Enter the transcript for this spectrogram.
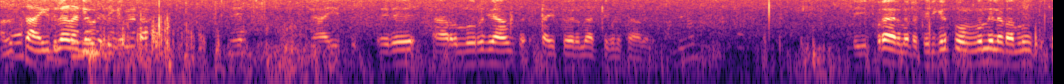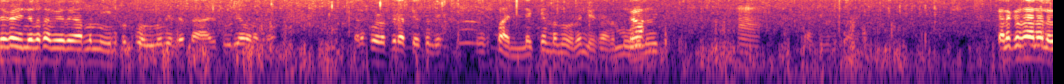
അത് സൈഡിലാണ് അടികൊണ്ടിരിക്കുന്നത് നൈസ് ഒരു അറുന്നൂറ് ഗ്രാം സൈസ് വരുന്ന അടിപൊളി സാധനം. ഡീപ്പറായിരുന്നു കേട്ടോ ശരിക്കും പൊങ്ങുന്നില്ല കേട്ടോ നമ്മൾ ഉച്ച കഴിഞ്ഞുള്ള സമയത്ത് കാരണം മീനിപ്പോൾ പൊങ്ങുന്നില്ല. താഴെ നടക്കാം അങ്ങനെ കുഴപ്പമില്ല. അത്യാവശ്യം ഈ പല്ലൊക്കെ ഉണ്ടെന്ന് തോന്നുന്നില്ലേ? സാധനം മൂന്ന് അടിപൊളി സാധനം. കലക്ക സാധനമല്ലോ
